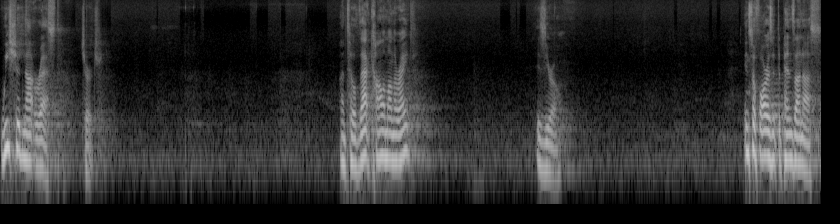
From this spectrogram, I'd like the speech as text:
We should not rest, church, until that column on the right is zero. Insofar as it depends on us,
